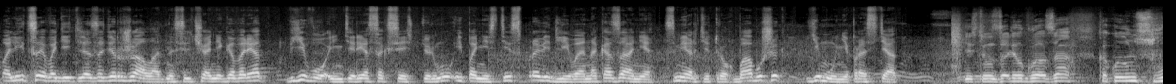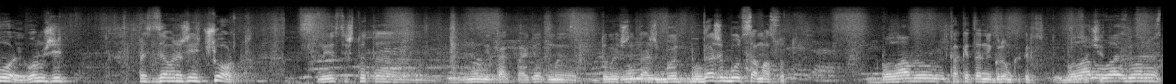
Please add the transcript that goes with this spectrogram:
Полиция водителя задержала, односельчане говорят, в его интересах сесть в тюрьму и понести справедливое наказание. Смерти трех бабушек ему не простят. Если он залил глаза, какой он свой? Он же, простите за выражение, черт. Но если что-то ну, не так пойдет, мы думаем, что даже будет, даже будет самосуд. Була б, Как это не громко була б звучит. возможность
